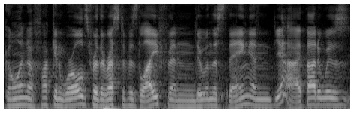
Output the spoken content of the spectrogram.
going to fucking worlds for the rest of his life and doing this thing. And yeah i thought it was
